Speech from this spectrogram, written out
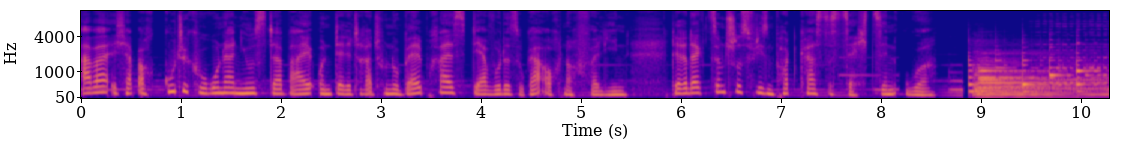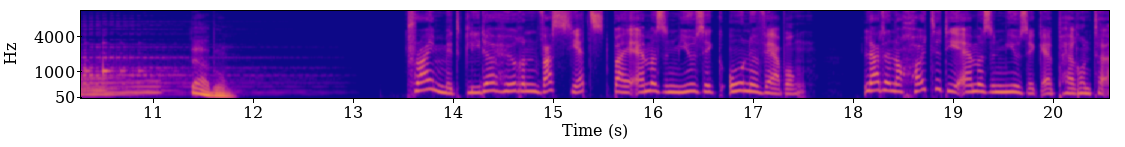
aber ich habe auch gute Corona-News dabei und der Literaturnobelpreis, der wurde sogar auch noch verliehen. Der Redaktionsschluss für diesen Podcast ist 16 Uhr. Werbung Prime-Mitglieder hören Was jetzt bei Amazon Music ohne Werbung. Lade noch heute die Amazon Music App herunter.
